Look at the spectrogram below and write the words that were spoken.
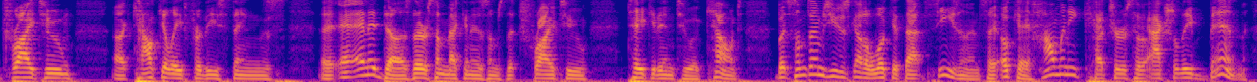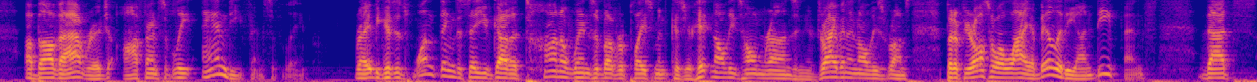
try to uh, calculate for these things and it does. There are some mechanisms that try to take it into account. But sometimes you just got to look at that season and say, okay, how many catchers have actually been above average offensively and defensively? Right? Because it's one thing to say you've got a ton of wins above replacement because you're hitting all these home runs and you're driving in all these runs. But if you're also a liability on defense, that's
